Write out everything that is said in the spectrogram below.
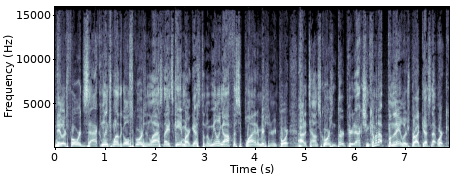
Nailers forward Zac Lynch, one of the goal scorers in last night's game, our guest on the Wheeling Office Supply and Intermission Report. Out of town scores and third period action coming up on the Nailers Broadcast Network.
